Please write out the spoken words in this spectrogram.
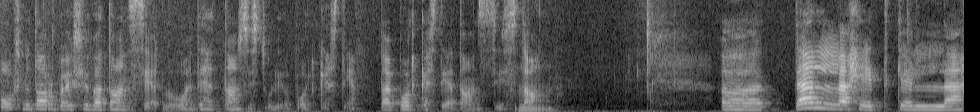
onko me tarpeeksi hyvä tanssija, että mä voin tehdä tanssistudio-podcastia. Tai podcastia tanssista. Mm. Öö, tällä hetkellä...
